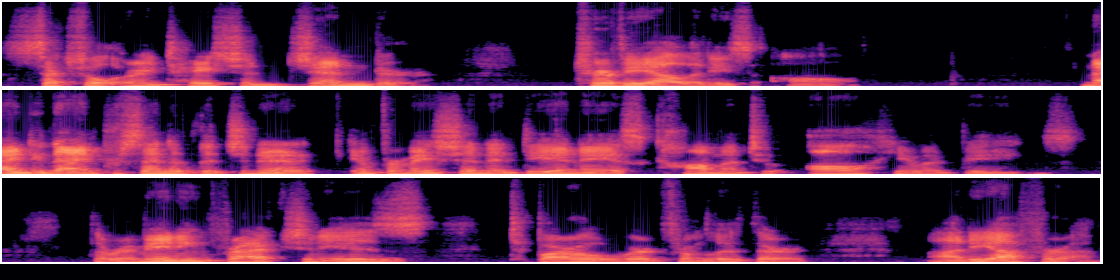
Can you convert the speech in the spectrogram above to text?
sexual orientation, gender, trivialities all. 99% of the genetic information in DNA is common to all human beings. The remaining fraction is, to borrow a word from Luther, adiaphora,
